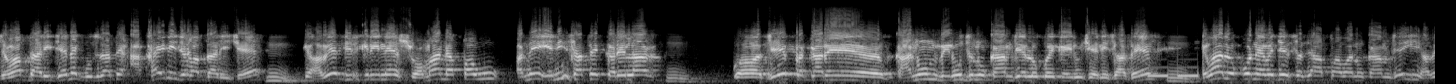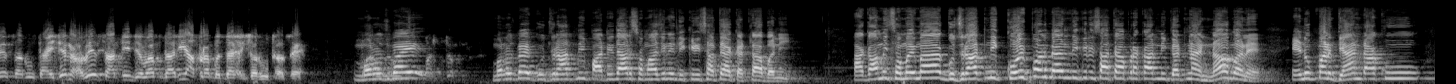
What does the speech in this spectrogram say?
જવાબદારી છે ને ગુજરાતે આખાઈની જવાબદારી છે કે હવે દીકરીને સોમાન અપાવવું અને એની સાથે કરેલા જે પ્રકારે કાનૂન વિરુદ્ધનું કામ જે લોકોએ કર્યું છે એની સાથે એવા લોકોને હવે જે સજા અપાવવાનું કામ છે એ હવે શરૂ થાય છે ને હવે સાચી જવાબદારી આપણા બધાની શરૂ થશે. મનોજભાઈ મનોજભાઈ ગુજરાતની પાટીદાર સમાજની દીકરી સાથે આ ઘટના બની. આગામી સમયમાં ગુજરાતની કોઈ પણ બેન દીકરી સાથે આ પ્રકારની ઘટના ન બને. એનું પણ ધ્યાન રાખવું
